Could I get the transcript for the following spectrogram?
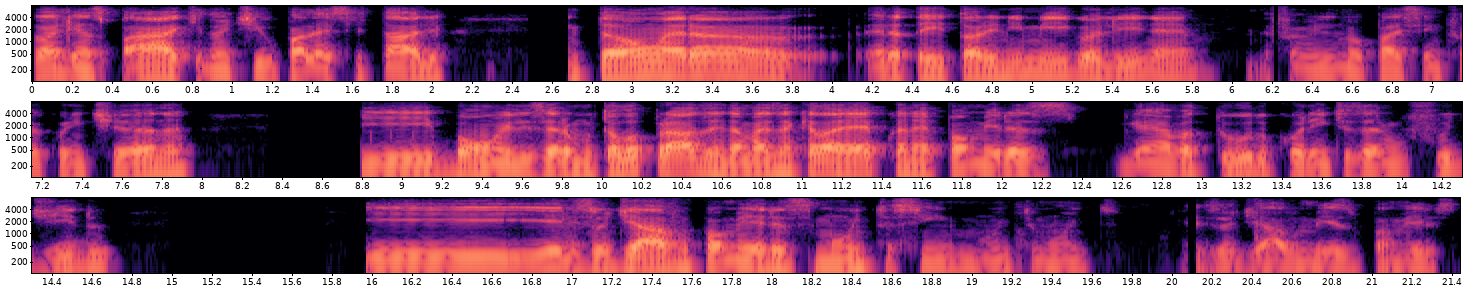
do Allianz Parque, do antigo Palestra Itália. Então era, era território inimigo ali, né? A família do meu pai sempre foi corintiana. E, bom, eles eram muito aloprados, ainda mais naquela época, né? Palmeiras ganhava tudo, Corinthians era um fudido. E eles odiavam Palmeiras muito, assim, muito, muito. Eles odiavam mesmo Palmeiras.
